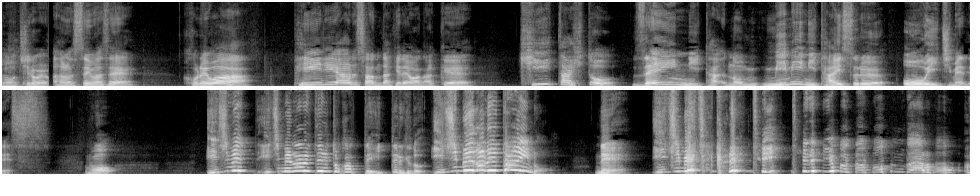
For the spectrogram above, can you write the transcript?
もちろんよ。あの、すいません。これは、PDR さんだけではなく、聞いた人全員にた、の耳に対する大いじめです。もう、いじめ、いじめられてるとかって言ってるけど、いじめられたいのねえ、いじめてくれって言ってるようなもんだろ。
